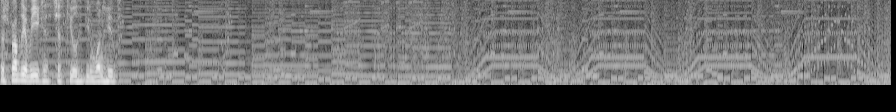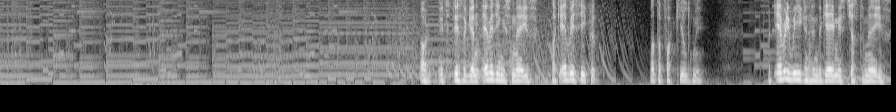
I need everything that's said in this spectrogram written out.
There's probably a weakness just kills it in one hit. It's this again. Everything's maze. Like every secret. What the fuck killed me? Like every weakness in the game is just a maze.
